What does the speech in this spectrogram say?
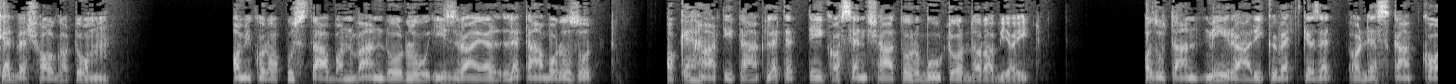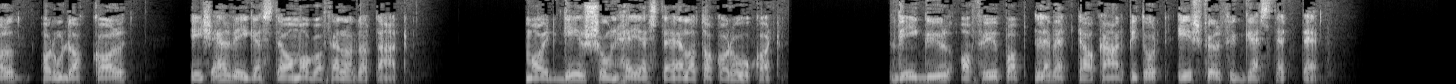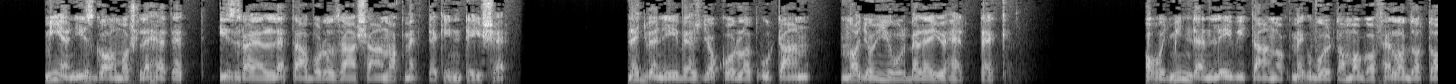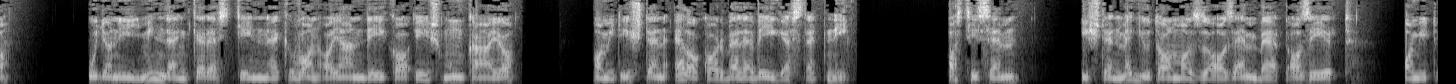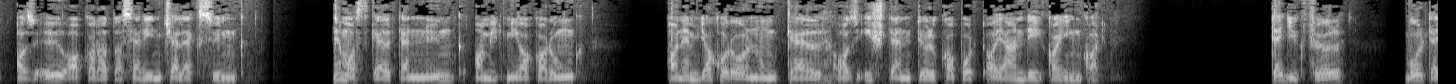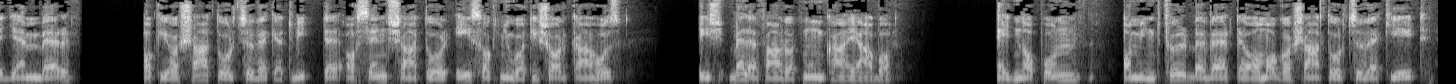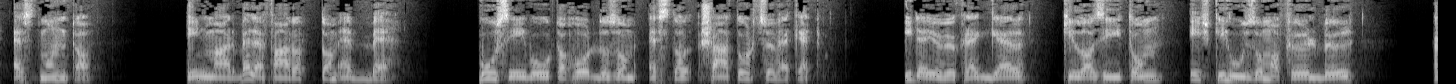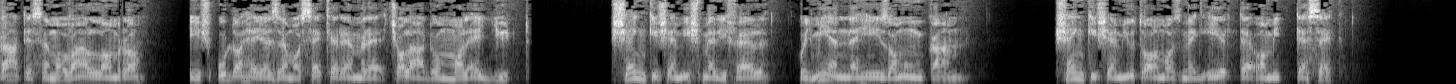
Kedves hallgatom! Amikor a pusztában vándorló Izrael letáborozott, a kehátiták letették a Szent Sátor bútor darabjait. Azután Mérári következett a deszkákkal, a rudakkal, és elvégezte a maga feladatát. Majd Gérsón helyezte el a takarókat. Végül a főpap levette a kárpitot és fölfüggesztette. Milyen izgalmas lehetett Izrael letáborozásának megtekintése. Negyven éves gyakorlat után nagyon jól belejöhettek. Ahogy minden lévitának megvolt a maga feladata, ugyanígy minden kereszténynek van ajándéka és munkája, amit Isten el akar bele végeztetni. Azt hiszem, Isten megjutalmazza az embert azért, amit az ő akarata szerint cselekszünk. Nem azt kell tennünk, amit mi akarunk, hanem gyakorolnunk kell az Istentől kapott ajándékainkat. Tegyük föl, volt egy ember, aki a sátorcöveket vitte a Szent Sátor északnyugati sarkához, és belefáradt munkájába. Egy napon, amint fölbeverte a maga sátorcövekjét, ezt mondta. Én már belefáradtam ebbe. Húsz év óta hordozom ezt a sátorcöveket. Idejövök reggel, kilazítom, és kihúzom a földből, ráteszem a vállamra, és oda helyezem a szekeremre családommal együtt. Senki sem ismeri fel, hogy milyen nehéz a munkám. Senki sem jutalmaz meg érte, amit teszek.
